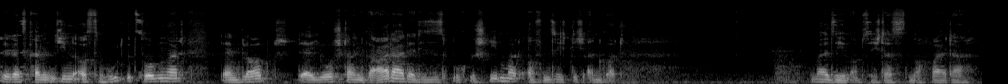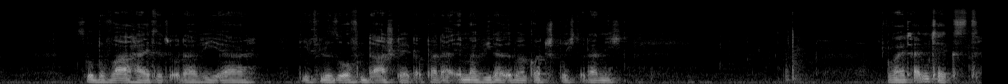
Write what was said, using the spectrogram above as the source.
der das Kaninchen aus dem Hut gezogen hat, dann glaubt der Jostan Garda, der dieses Buch geschrieben hat, offensichtlich an Gott. Mal sehen, ob sich das noch weiter so bewahrheitet oder wie er die Philosophen darstellt, ob er da immer wieder über Gott spricht oder nicht. Weiter im Text.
